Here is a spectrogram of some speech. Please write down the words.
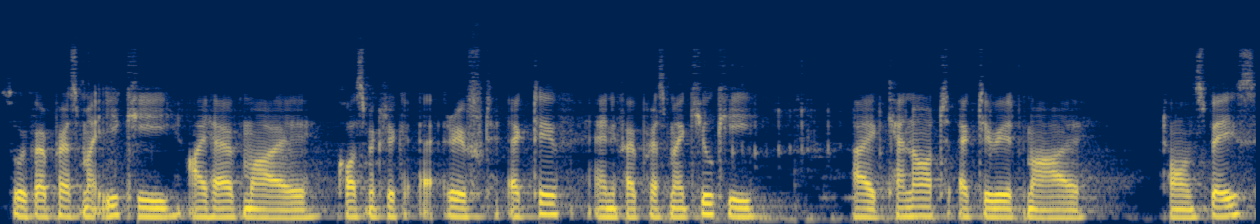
So if I press my E key I have my Cosmic Rift active. And if I press my Q key I cannot activate my taunt space.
